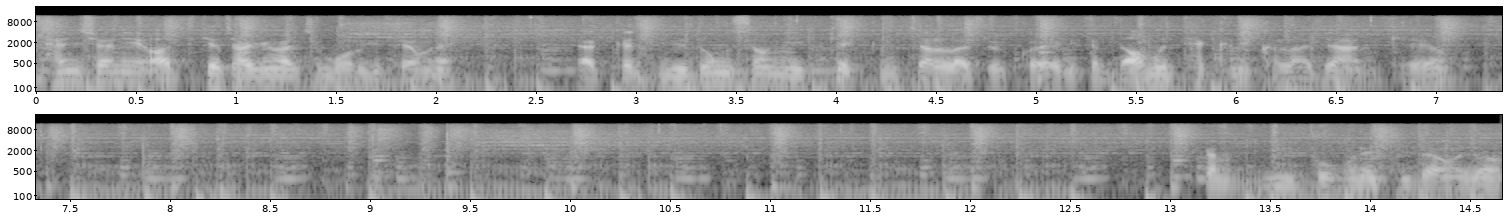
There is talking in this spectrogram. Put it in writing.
텐션이 어떻게 작용할지 모르기 때문에 약간 유동성 있게끔 잘라줄 거예요. 그러니까 너무 테크니컬하지 않게요. 약간 이 부분의 기장을요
